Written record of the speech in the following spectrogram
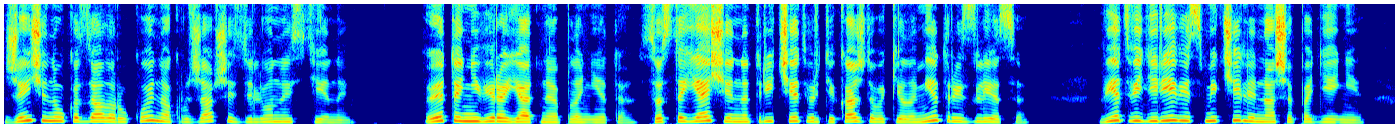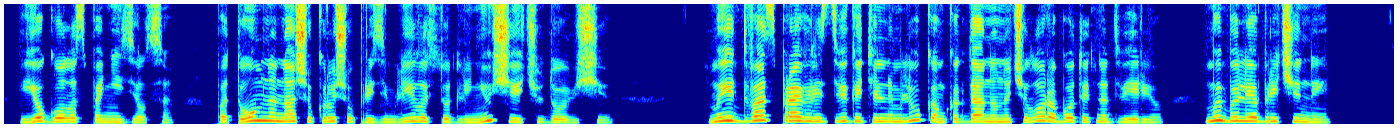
Женщина указала рукой на окружавшие зеленые стены. Это невероятная планета, состоящая на три четверти каждого километра из леса. Ветви деревьев смягчили наше падение. Ее голос понизился. Потом на нашу крышу приземлилось то длиннющее чудовище. Мы едва справились с двигательным люком, когда оно начало работать над дверью. Мы были обречены.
